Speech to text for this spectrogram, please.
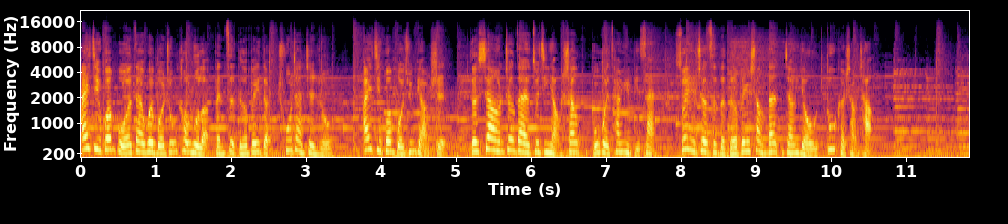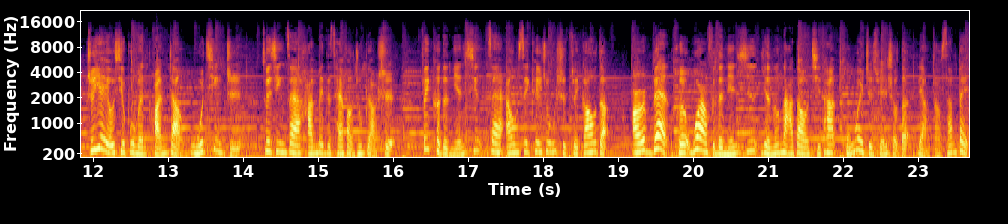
IG 官博在微博中透露了本次德杯的出战阵容。IG 官博君表示，德相正在最近养伤，不会参与比赛，所以这次的德杯上单将由都可上场。职业游戏部门团长吴庆植最近在韩媒的采访中表示，Faker 的年薪在 LCK 中是最高的，而 Ben 和 Wolf 的年薪也能拿到其他同位置选手的两到三倍。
